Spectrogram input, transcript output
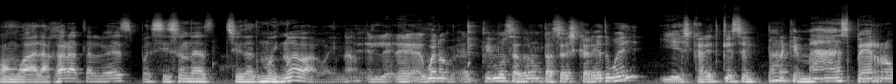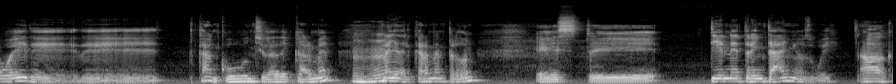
Con Guadalajara tal vez, pues sí es una ciudad muy nueva, güey, ¿no? El, eh, bueno, eh, fuimos a dar un paseo a Xcaret, güey. Y Xcaret, que es el parque más perro, güey, de, de Cancún, Ciudad de Carmen. Playa del Carmen, perdón. Este. Tiene 30 años, güey. Ah, ok.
